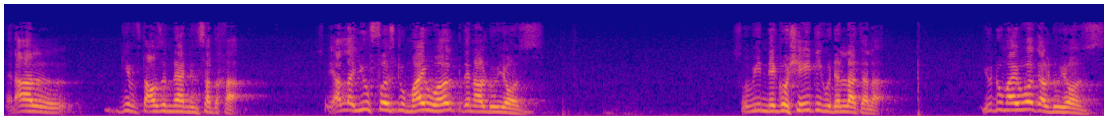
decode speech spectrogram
then I'll give thousand rand in sadaqah. So Allah, you first do my work, then I'll do yours. So we're negotiating with Allah Ta'ala. You do my work, I'll do yours.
